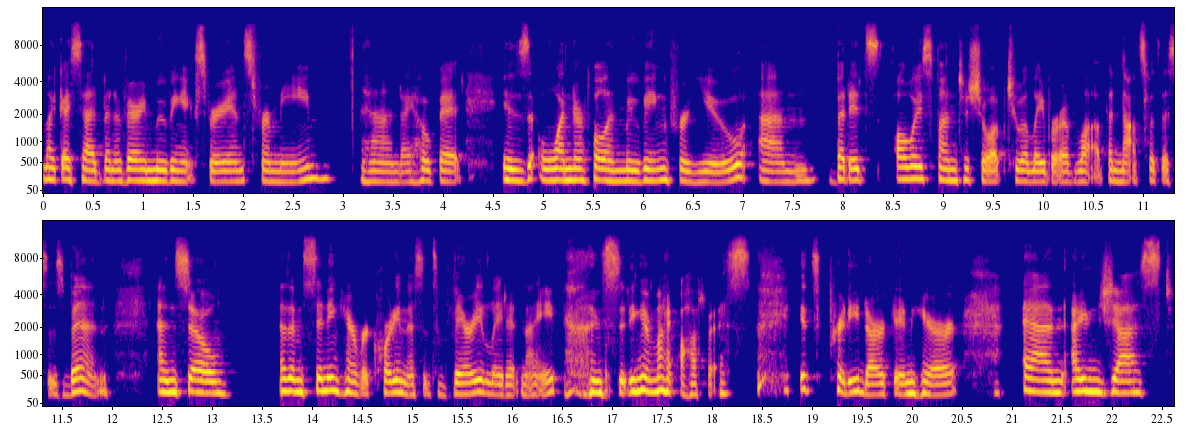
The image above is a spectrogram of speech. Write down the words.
like I said, been a very moving experience for me. And I hope it is wonderful and moving for you. Um, but it's always fun to show up to a labor of love. And that's what this has been. And so, as I'm sitting here recording this, it's very late at night. I'm sitting in my office. It's pretty dark in here. And I'm just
